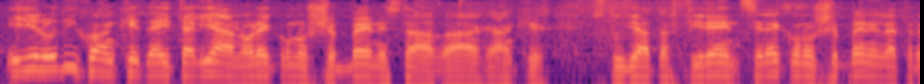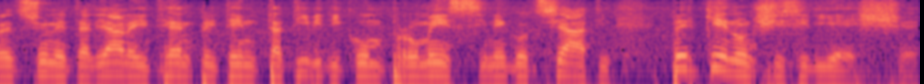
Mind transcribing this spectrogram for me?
E glielo dico anche da italiano, lei conosce bene, è stata anche studiata a Firenze, lei conosce bene la tradizione italiana, i tempi, i tentativi di compromessi, negoziati. Perché non ci si riesce?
